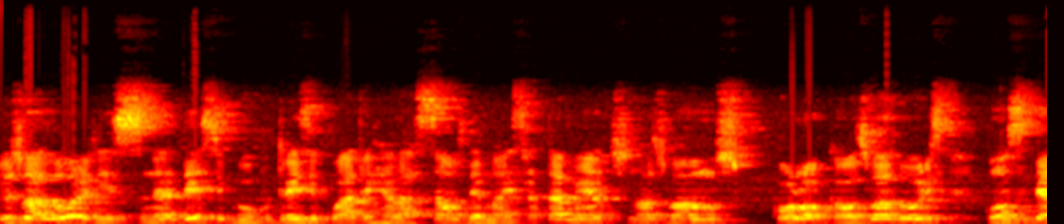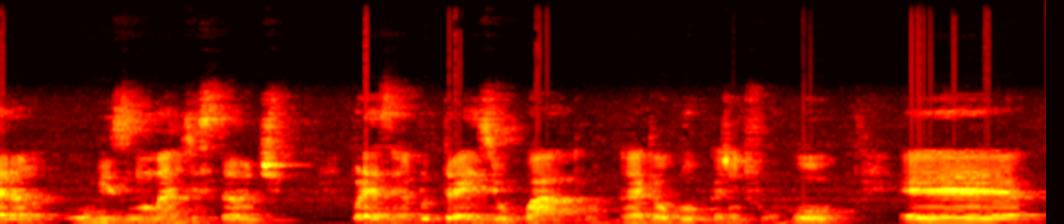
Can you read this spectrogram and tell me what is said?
E os valores né, desse grupo 3 e 4 em relação aos demais tratamentos, nós vamos colocar os valores considerando o vizinho mais distante. Por exemplo, o 3 e o 4, né, que é o grupo que a gente formou, é,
